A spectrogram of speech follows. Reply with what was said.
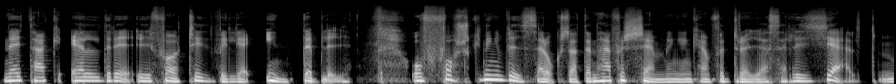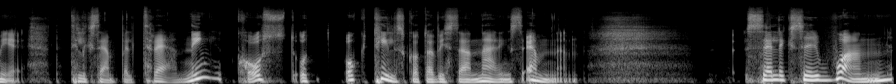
Nej tack, äldre i förtid vill jag inte bli. Och forskning visar också att den här försämringen kan fördröjas rejält med till exempel träning, kost och, och tillskott av vissa näringsämnen. Selexir One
